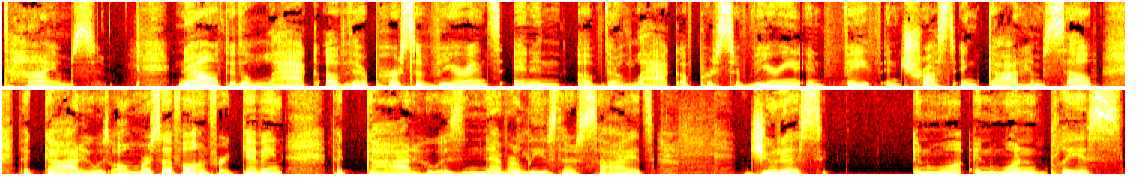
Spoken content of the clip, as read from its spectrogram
times. Now, through the lack of their perseverance and in, of their lack of persevering in faith and trust in God Himself, the God who is all merciful and forgiving, the God who is never leaves their sides, Judas, in one, in one place,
